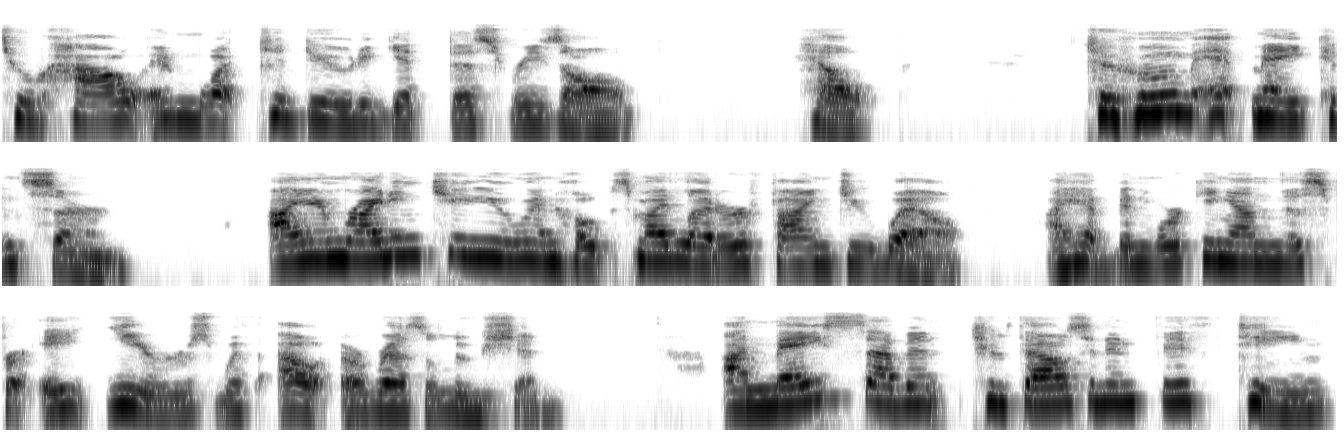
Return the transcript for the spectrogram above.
to how and what to do to get this resolved help. To whom it may concern. I am writing to you in hopes my letter finds you well. I have been working on this for eight years without a resolution. On May 7, 2015,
